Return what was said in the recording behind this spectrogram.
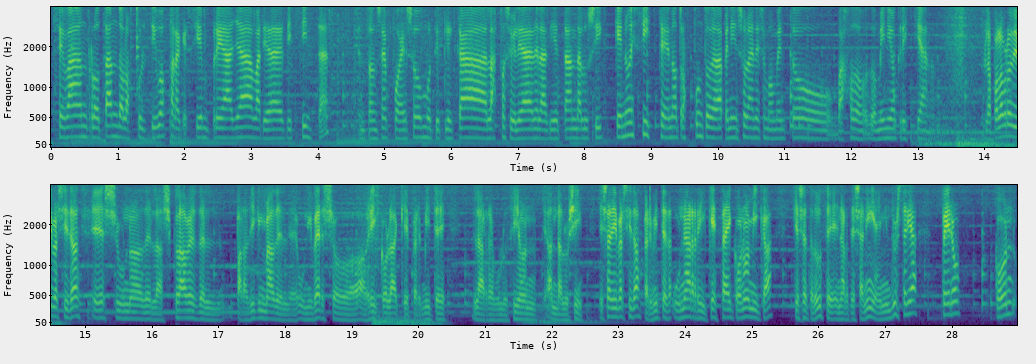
se van rotando los cultivos para que siempre haya variedades distintas. Entonces, pues eso multiplica las posibilidades de la dieta andalusí, que no existe en otros puntos de la península en ese momento bajo dominio cristiano. La palabra diversidad es una de las claves del paradigma del universo agrícola que permite la revolución andalusí. Esa diversidad permite una riqueza económica que se traduce en artesanía, en industria, pero con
